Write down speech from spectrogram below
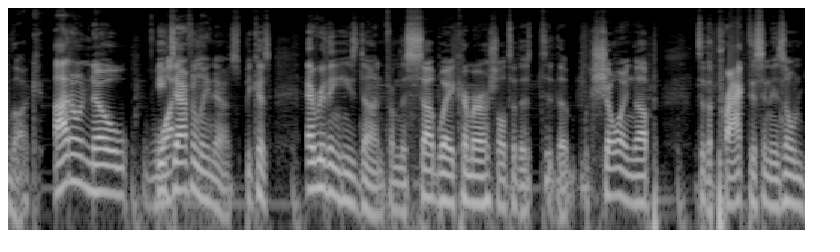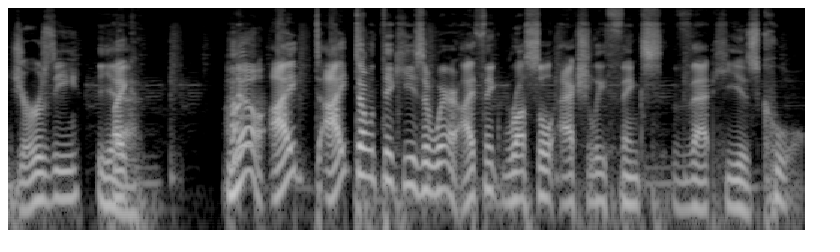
Look, I don't know He definitely knows because everything he's done, from the subway commercial to the to the showing up to the practice in his own jersey, Yeah. like No, I, I don't think he's aware. I think Russell actually thinks that he is cool.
